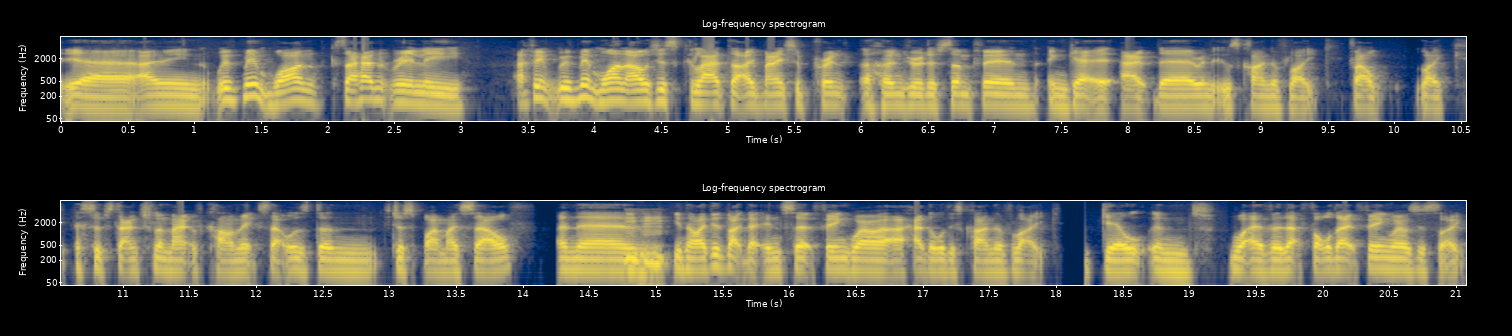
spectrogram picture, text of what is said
Yeah, I mean, with Mint One, because I hadn't really. I think with Mint One, I was just glad that I managed to print a hundred of something and get it out there, and it was kind of like felt like a substantial amount of comics that was done just by myself. And then Mhm. you know, I did like that insert thing where I had all this kind of like guilt and whatever that fold out thing, where I was just like,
